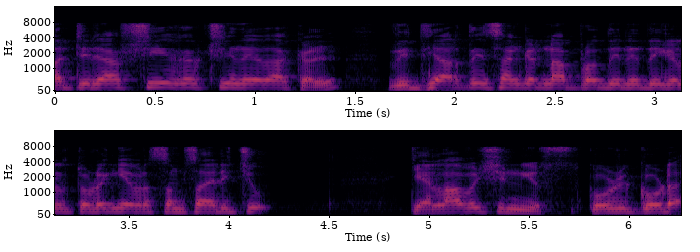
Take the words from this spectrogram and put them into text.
മറ്റ് രാഷ്ട്രീയ കക്ഷി നേതാക്കൾ വിദ്യാർത്ഥി സംഘടനാ പ്രതിനിധികൾ തുടങ്ങിയവർ സംസാരിച്ചു. Kerala vision news Kozhikode.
